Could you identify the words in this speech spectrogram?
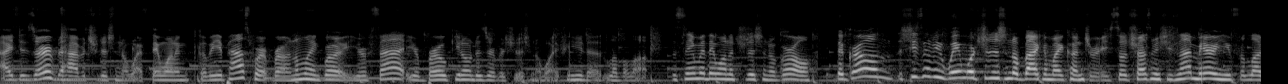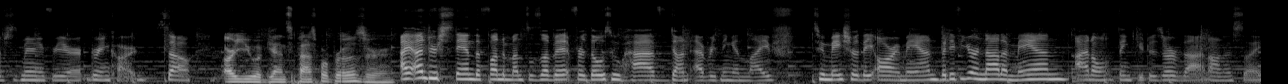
I deserve to have a traditional wife. They want to go be a passport bro. And I'm like, bro, you're fat, you're broke, you don't deserve a traditional wife. You need to level up. The same way they want a traditional girl. The girl, she's going to be way more traditional back in my country. So trust me, she's not marrying you for love, she's marrying for your green card. So. Are you against passport bros or? I understand the fundamentals of it for those who have done everything in life to make sure they are a man. But if you're not a man, I don't think you deserve that, honestly.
